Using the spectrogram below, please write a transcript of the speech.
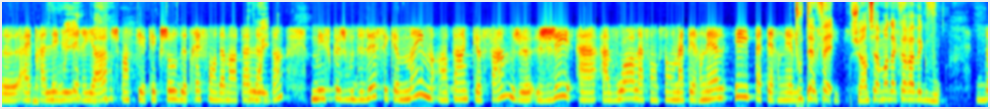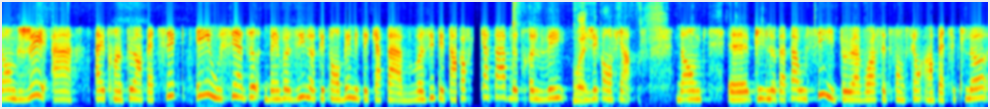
euh, être à l'extérieur. Je pense qu'il y a quelque chose de très fondamental là-dedans. Mais ce que je vous disais, c'est que même en tant que femme, j'ai à avoir la fonction maternelle et paternelle. Tout à fait. Je suis entièrement d'accord avec vous. Donc, j'ai à être un peu empathique et aussi à dire ben vas-y là t'es tombé mais t'es capable. Vas-y t'es encore capable de te relever. J'ai confiance. Donc euh, puis le papa aussi il peut avoir cette fonction empathique là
